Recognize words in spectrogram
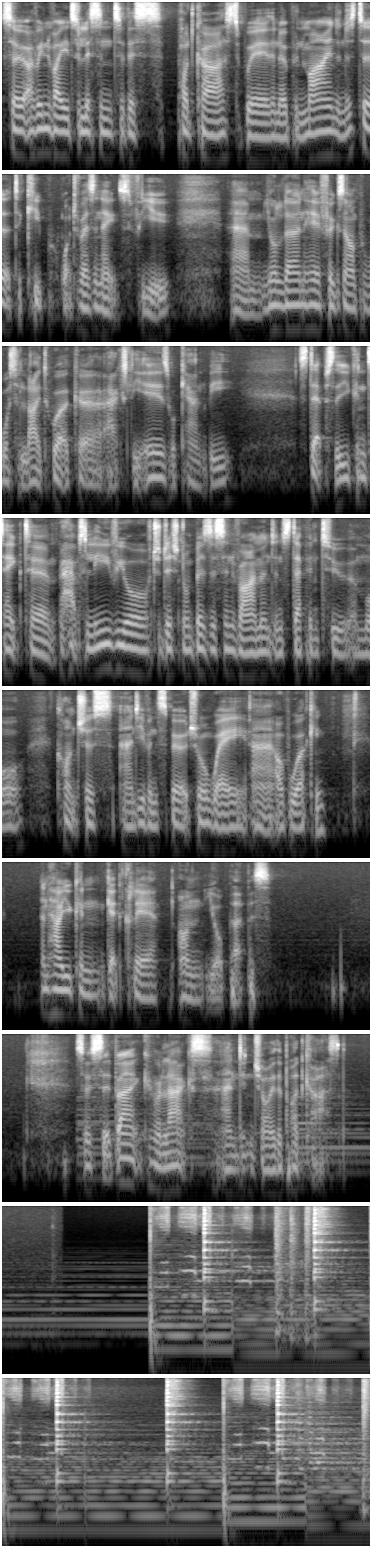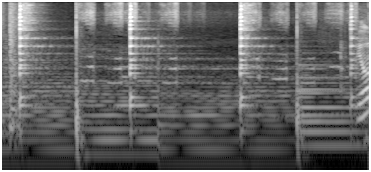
So I really invite you to listen to this podcast with an open mind and just to, to keep what resonates for you um, you'll learn here, for example, what a light worker actually is or can be. Steps that you can take to perhaps leave your traditional business environment and step into a more conscious and even spiritual way uh, of working, and how you can get clear on your purpose. So sit back, relax, and enjoy the podcast.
